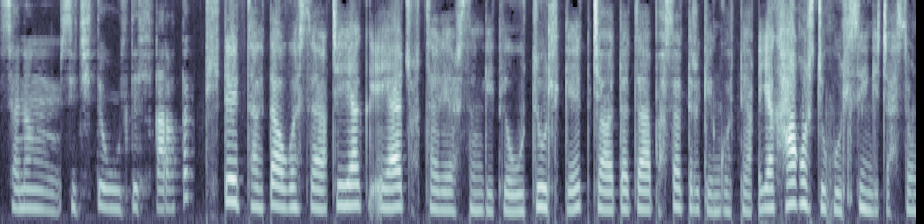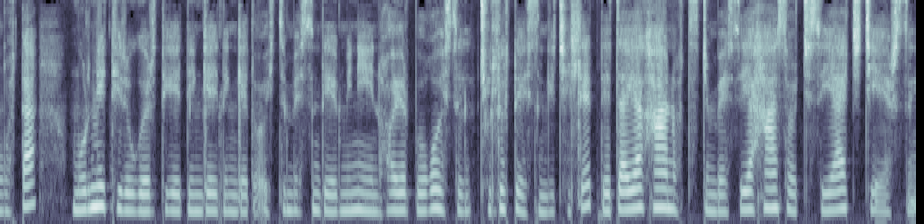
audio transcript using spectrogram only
сонин сэжигтэй үйлдэл гаргадаг. Гэхдээ цагдаа угаасаа чи яг яаж уцаар ярьсан гэдгээ үзүүл гээд чи одоо за босоод ир гингүүтээ яг хаагур чи хүлсэн гэж асуунгуудаа мөрний тэрүүгээр тэгээд ингээд ингээд уйцсан байсан. Тэгээд миний энэ хоёр бугуун хэсэг чөлөөтэй байсан гэж хэлээд. Тэгээд за яг хаана утсан байсан? Яг хаана сууж исэн? Яаж чи ярьсан?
